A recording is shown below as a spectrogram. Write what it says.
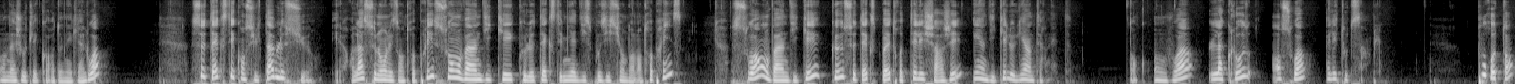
on ajoute les coordonnées de la loi. Ce texte est consultable sur. Et alors là, selon les entreprises, soit on va indiquer que le texte est mis à disposition dans l'entreprise, soit on va indiquer que ce texte peut être téléchargé et indiquer le lien Internet. Donc on voit, la clause en soi, elle est toute simple. Pour autant,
